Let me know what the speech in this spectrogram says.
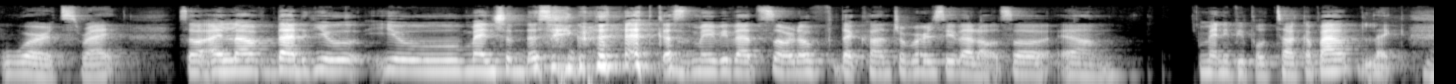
words, right? So I love that you you mentioned the secret because maybe that's sort of the controversy that also um, many people talk about like yeah.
